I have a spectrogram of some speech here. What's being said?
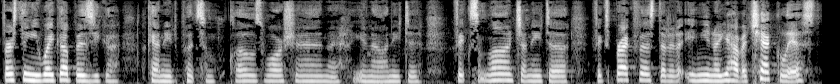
first thing you wake up is you go, okay, I need to put some clothes washing, or, you know, I need to fix some lunch, I need to fix breakfast, da, da, da, and you know, you have a checklist.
